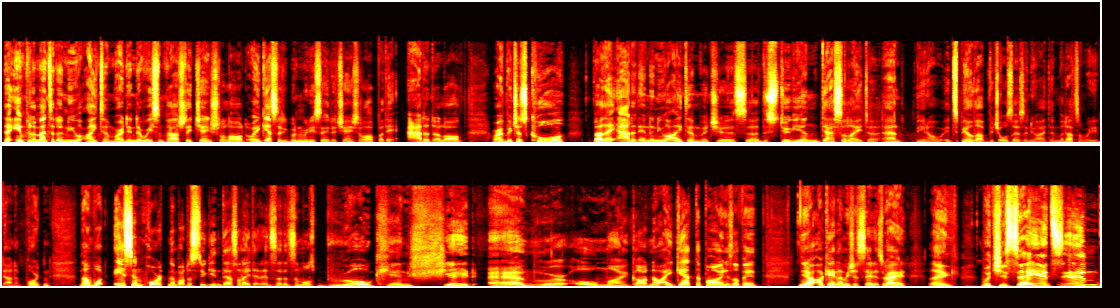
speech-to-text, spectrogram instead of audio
they implemented a new item, right? In the recent patch, they changed a lot, or I guess I wouldn't really say they changed a lot, but they added a lot, right? Which is cool, but they added in a new item, which is uh, the Stygian Desolator, and, you know, its build-up, which also is a new item, but that's not really that important. Now, what is important about the Stygian Desolator is that it's the most broken shit ever. Oh my god. Now, I get the point of it. You know, okay, let me just say this, right? Like, would you say it's him?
